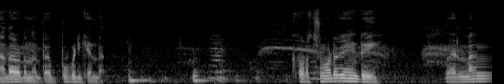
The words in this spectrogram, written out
അതവിടെ നിട്ട് ഉപ്പ് പിടിക്കണ്ട. കുറച്ചും കൂടെ കഴിഞ്ഞിട്ടേ വെള്ളം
